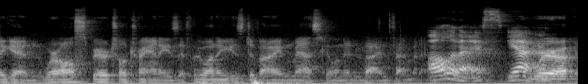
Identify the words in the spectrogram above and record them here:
Again, we're all spiritual trannies if we want to use divine masculine and divine feminine All of us, yeah. where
